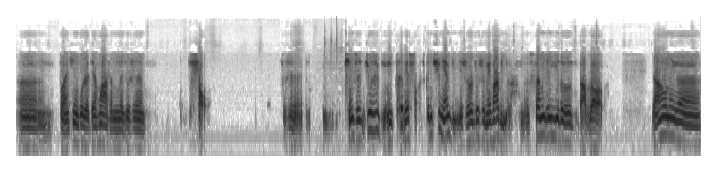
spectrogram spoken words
嗯、短信或者电话什么的，就是少，就是平时就是特别少，跟去年比的时候就是没法比了，三分之一都达不到了。然后那个，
